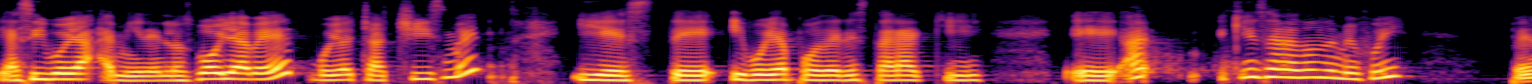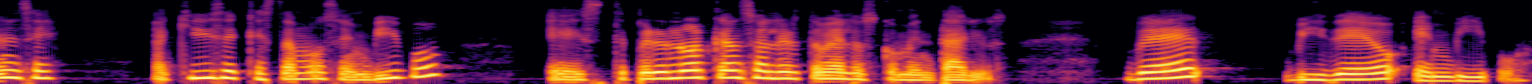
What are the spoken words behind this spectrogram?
Y así voy a, miren, los voy a ver, voy a echar chisme y este, y voy a poder estar aquí. Eh, ¿quién sabe a dónde me fui? Espérense, aquí dice que estamos en vivo, este, pero no alcanzo a leer todavía los comentarios. Ver video en vivo.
